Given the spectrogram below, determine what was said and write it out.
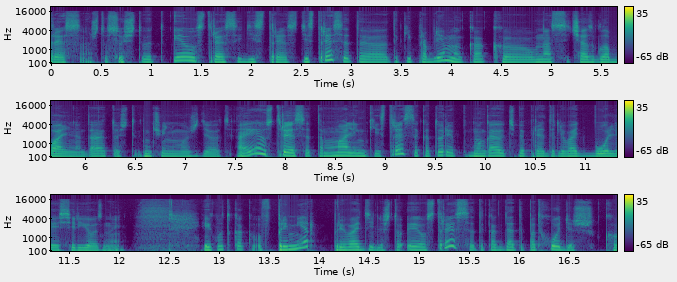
стресса, что существует эостресс и дистресс. Дистресс — это такие проблемы, как э, у нас сейчас глобально, да, то есть ты ничего не можешь делать. А эостресс — это маленькие стрессы, которые помогают тебе преодолевать более серьезные. И вот как в пример приводили, что эо-стресс — это когда ты подходишь к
